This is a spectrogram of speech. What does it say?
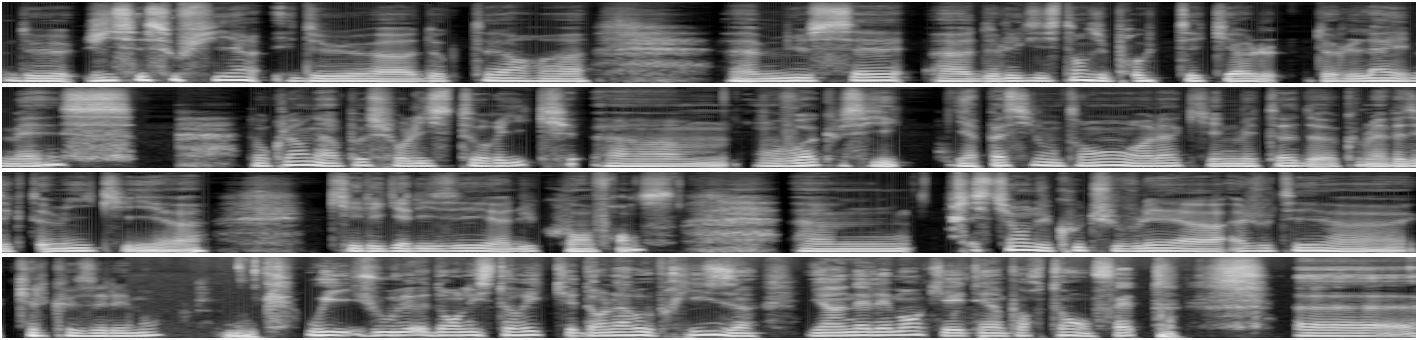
de J.C. Soufir et de docteur Mieuxet de l'existence du protocole de l'AMS. Donc là, on est un peu sur l'historique. on voit que c'est il n'y a pas si longtemps, voilà, qu'il y a une méthode euh, comme la vasectomie qui euh, est légalisée euh, du coup en France. Christian, du coup, tu voulais ajouter quelques éléments? Oui, je voulais, dans l'historique, dans la reprise, il y a un élément qui a été important en fait. Euh,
